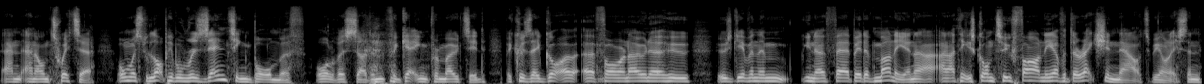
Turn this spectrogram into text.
and, and on Twitter. Almost a lot of people resenting Bournemouth all of a sudden for getting promoted because they've got a, a, foreign owner who who's given them you know a fair bit of money, and I, and I think it's gone too far in the other direction now, to be honest. And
